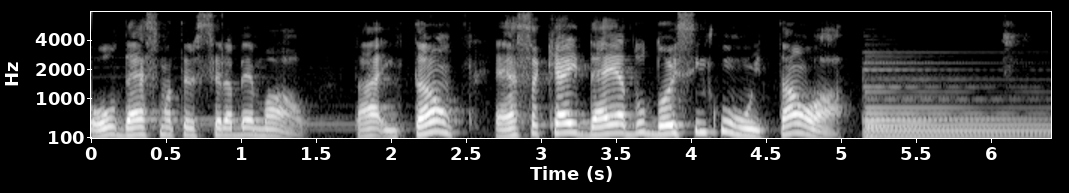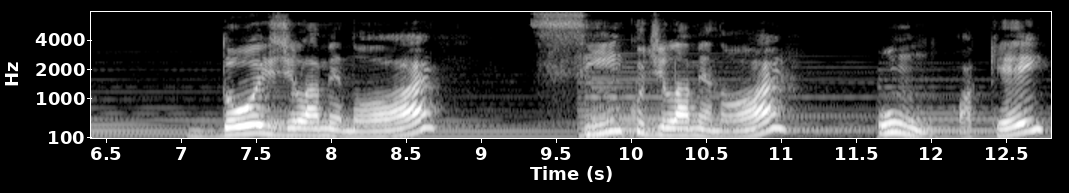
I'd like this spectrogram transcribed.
ou décima terceira bemol, tá? Então, essa que é a ideia do 251. Então, ó, 2 de Lá menor, 5 de Lá menor, 1, ok?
